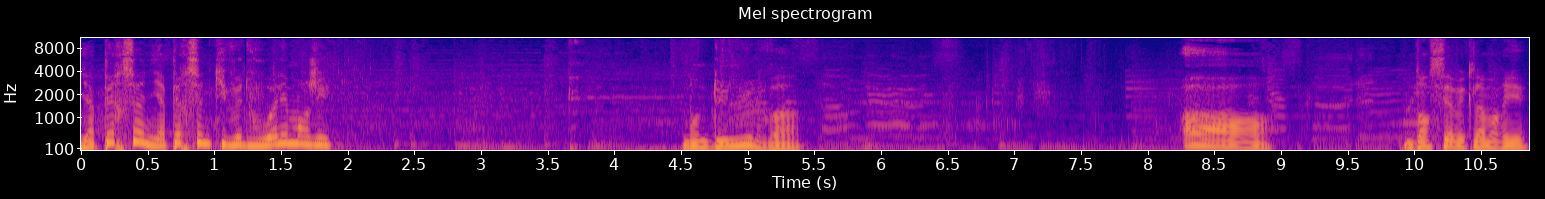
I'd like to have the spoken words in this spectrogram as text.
Y a personne, y a personne qui veut de vous, allez manger. Bande de nuls, va. Oh Danser avec la mariée.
